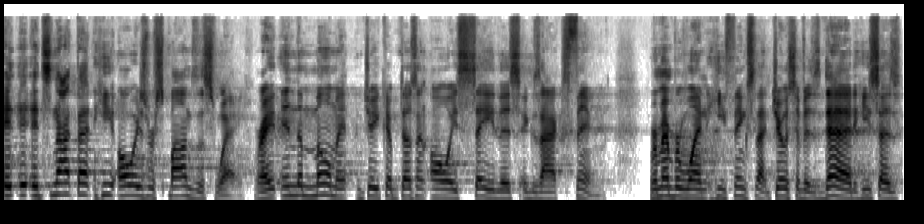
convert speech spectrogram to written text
it, it's not that he always responds this way, right? In the moment, Jacob doesn't always say this exact thing. Remember when he thinks that Joseph is dead, he says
